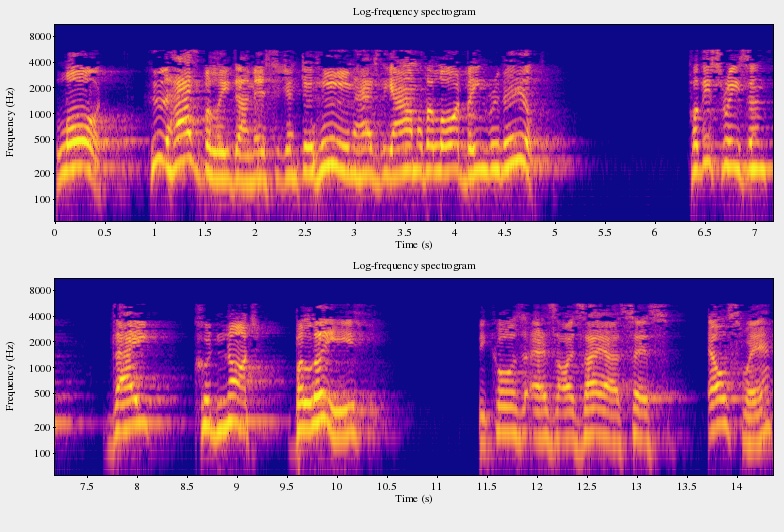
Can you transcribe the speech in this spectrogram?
Lord, who has believed our message and to whom has the arm of the Lord been revealed? For this reason, they could not believe because as Isaiah says elsewhere,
